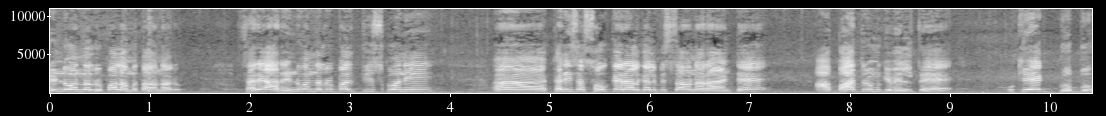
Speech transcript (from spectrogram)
రెండు వందల రూపాయలు అమ్ముతా ఉన్నారు. సరే ఆ రెండు వందల రూపాయలు తీసుకొని కనీస సౌకర్యాలు కల్పిస్తా ఉన్నారా అంటే ఆ బాత్రూమ్కి వెళ్తే ఒకే గొబ్బు.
